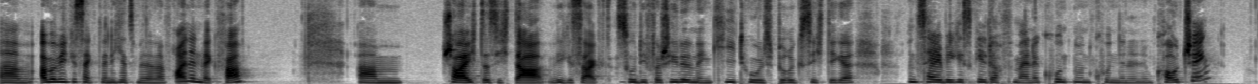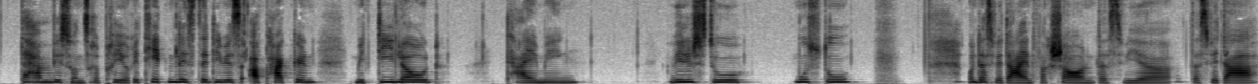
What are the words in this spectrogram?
Ähm, aber wie gesagt, wenn ich jetzt mit einer Freundin wegfahre, ähm, schaue ich, dass ich da, wie gesagt, so die verschiedenen Key-Tools berücksichtige. Und selbiges gilt auch für meine Kunden und Kundinnen im Coaching. Da haben wir so unsere Prioritätenliste, die wir so abhackeln mit Deload, Timing, willst du, musst du. Und dass wir da einfach schauen, dass wir, dass wir da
